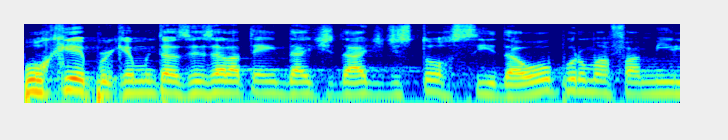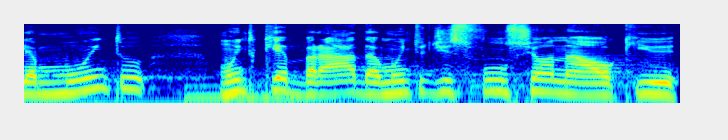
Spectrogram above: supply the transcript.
Por quê? Porque muitas vezes ela tem a identidade distorcida, ou por uma família muito, muito quebrada, muito disfuncional, que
